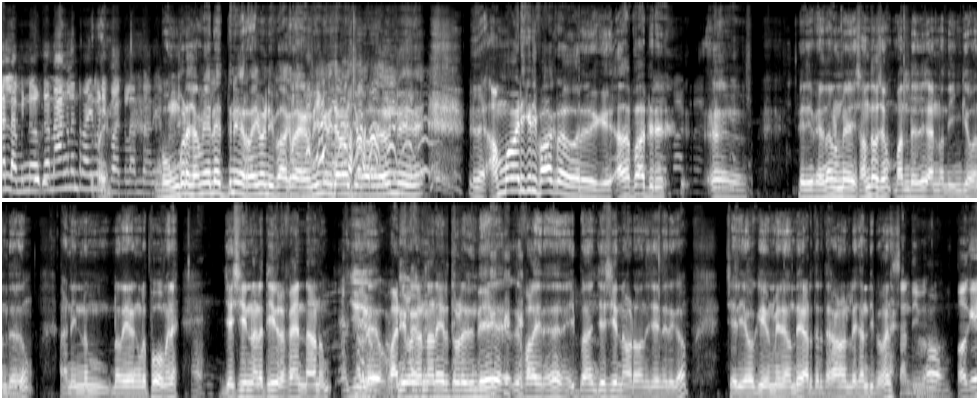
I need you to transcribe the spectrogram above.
நல்லா முன்னோருக்கா நாங்களும் ட்ரை பண்ணி பார்க்கலாம் தானே. உங்களோட சமையல எத்தனை ட்ரை பண்ணி பார்க்குறாங்க? நீங்க சமைச்சு போடுறது ஒன்று அம்மா அடிக்கடி பார்க்குற ஒரு இருக்கு அதை பார்த்துட்டு பெரிய பெரிய தான் உண்மை சந்தோஷம் வந்தது அண்ட் வந்து இங்கே வந்ததும். அண்ட் இன்னும் நிறைய இடங்களுக்கு போவோம் ஜெசியன் நல்ல தீவிர ஃபேன் நானும் வணிக கண்ணானே எடுத்தோட இருந்தே பழகிறது இப்போ தான் ஜெசியனோட வந்து சேர்ந்துருக்கோம் சரி ஓகே உண்மையிலே வந்து அடுத்தடுத்த காணொலியில் சந்திப்போம் சந்தீப் ஓகே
